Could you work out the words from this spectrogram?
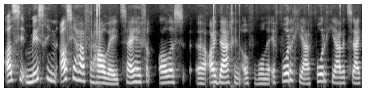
als je, misschien als je haar verhaal weet, zij heeft van alles uh, uitdagingen overwonnen. En vorig jaar, vorig jaar werd zij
